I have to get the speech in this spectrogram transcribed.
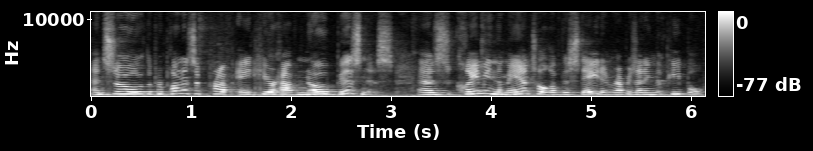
And so the proponents of Prop 8 here have no business as claiming the mantle of the state and representing the people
